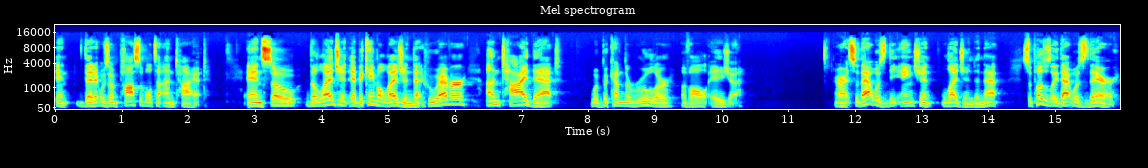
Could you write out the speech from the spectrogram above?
in, that it was impossible to untie it. And so the legend, it became a legend that whoever untied that would become the ruler of all Asia. All right, so that was the ancient legend, and that supposedly that was there,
